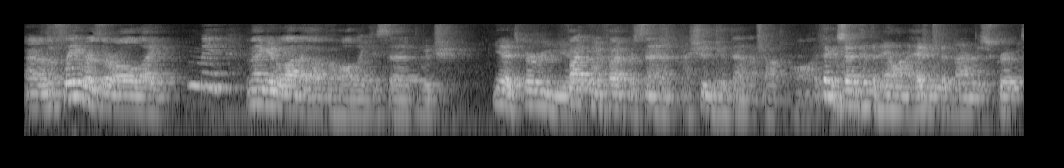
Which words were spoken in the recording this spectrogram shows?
I don't know, the flavors are all like meh, and I get a lot of alcohol, like you said, which Yeah, it's very. Uh, five point five percent. I shouldn't get that much alcohol. I think Zed hit the nail on the head with the nondescript.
